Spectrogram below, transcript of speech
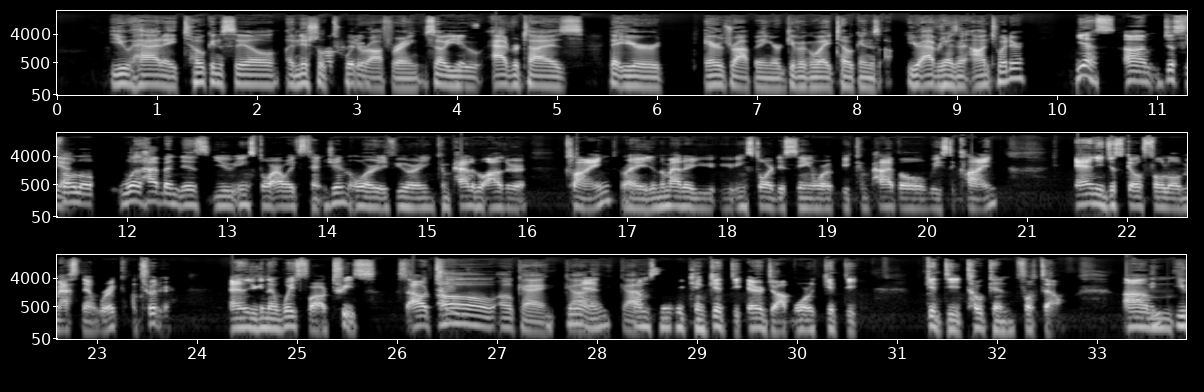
you had a token sale initial Twitter offering. So you yes. advertise that you're airdropping or giving away tokens. You're advertising on Twitter. Yes. Um. Just yeah. follow. What happened is you install our extension, or if you are in compatible other client, right? No matter you, you install this thing or be compatible with the client, and you just go follow Mask Network on Twitter, and you're gonna wait for our tweets. So our tweet oh, okay, got it. Got it. we can get the airdrop or get the get the token for sale. Um, you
